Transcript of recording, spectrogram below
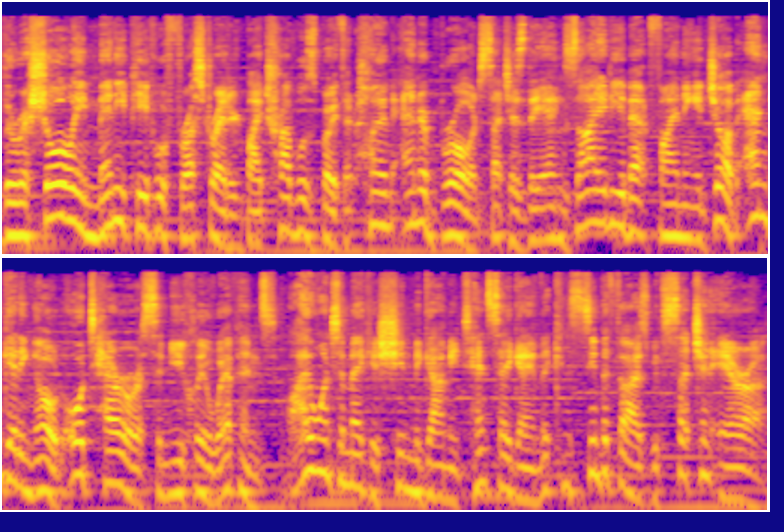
There are surely many people frustrated by troubles both at home and abroad, such as the anxiety about finding a job and getting old, or terrorists and nuclear weapons. I want to make a Shin Megami Tensei game that can sympathise with such an era.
